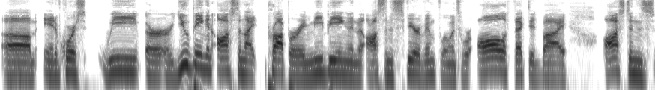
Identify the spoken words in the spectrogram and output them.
Um, and of course, we or, or, you being an Austinite proper and me being in the Austin sphere of influence, we're all affected by Austin's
